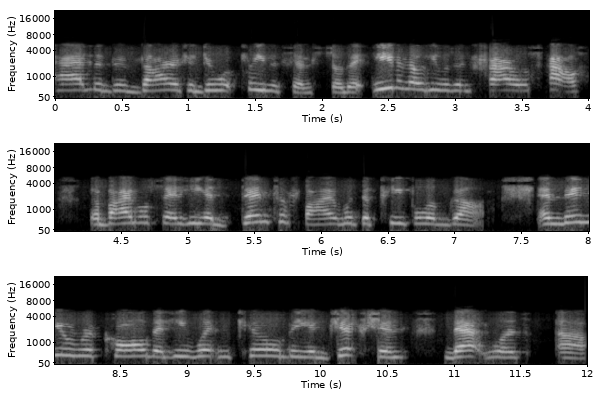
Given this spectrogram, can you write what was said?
had the desire to do what pleases Him, so that even though he was in Pharaoh's house, the Bible said he identified with the people of God. And then you recall that he went and killed the Egyptian that was uh,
